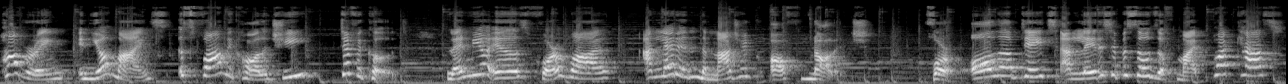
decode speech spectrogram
hovering in your minds, is pharmacology difficult? Lend me your ears for a while and let in the magic of knowledge. For all the updates and latest episodes of my podcast,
